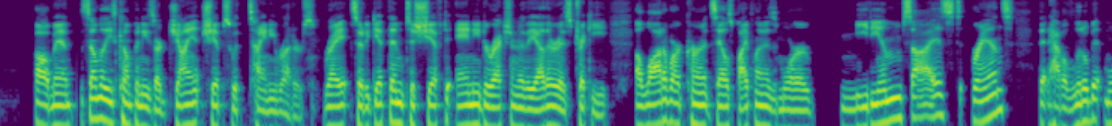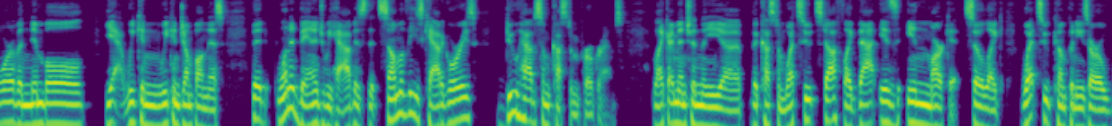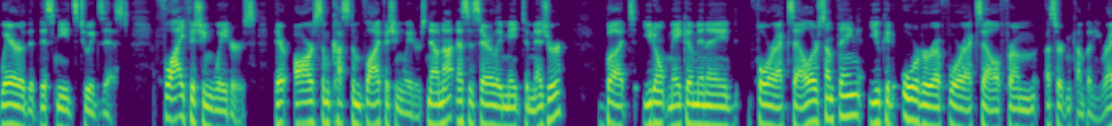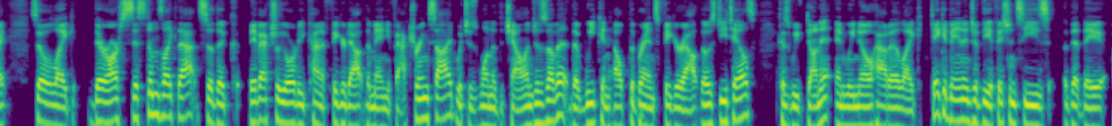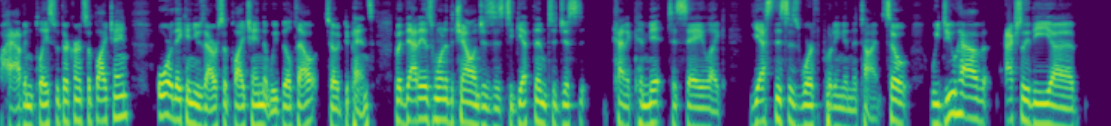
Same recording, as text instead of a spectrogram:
Oh man, some of these companies are giant ships with tiny rudders, right? So to get them to shift any direction or the other is tricky. A lot of our current sales pipeline is more medium sized brands that have a little bit more of a nimble, yeah, we can we can jump on this. That one advantage we have is that some of these categories do have some custom programs like I mentioned, the uh, the custom wetsuit stuff, like that is in market. So like wetsuit companies are aware that this needs to exist. Fly fishing waders, there are some custom fly fishing waders. Now, not necessarily made to measure, but you don't make them in a 4XL or something, you could order a 4XL from a certain company, right? So like there are systems like that so that they've actually already kind of figured out the manufacturing side, which is one of the challenges of it that we can help the brands figure out those details because we've done it and we know how to like take advantage of the efficiencies that they have in place with their current supply chain or they can use our supply chain that we built out so it depends but that is one of the challenges is to get them to just kind of commit to say like yes this is worth putting in the time. So we do have actually the uh,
